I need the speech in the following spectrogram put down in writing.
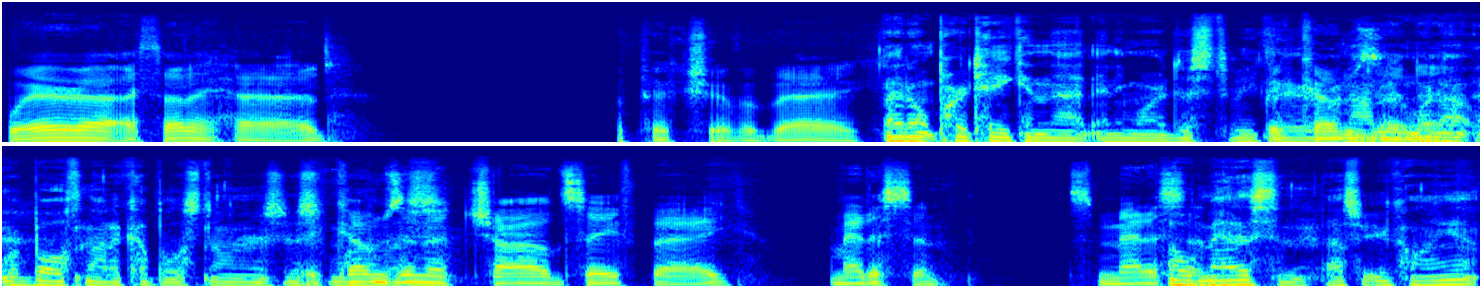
Where uh, I thought I had a picture of a bag. I don't partake in that anymore. Just to be clear, we're not, we're, a- not, we're both not a couple of stoners. Just It comes in a child safe bag. Medicine. It's medicine. oh medicine. That's what you're calling it.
